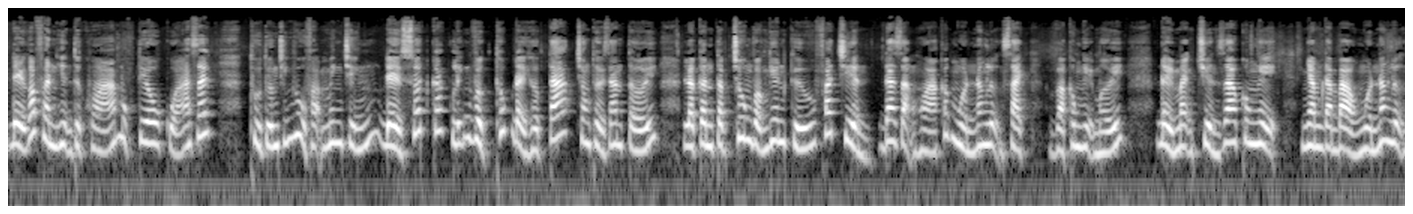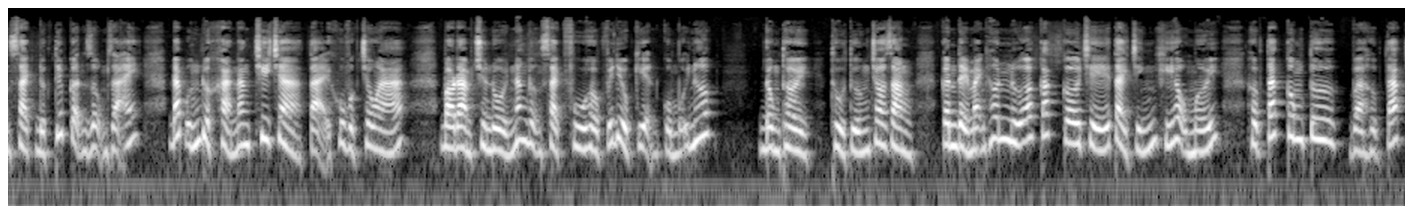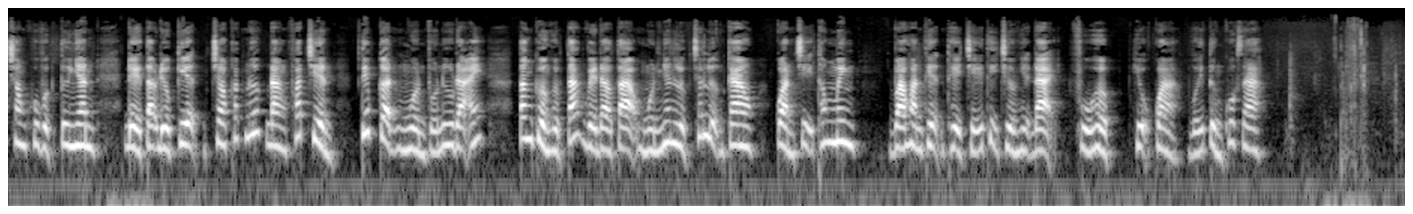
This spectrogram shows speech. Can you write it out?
Để góp phần hiện thực hóa mục tiêu của ASEC, Thủ tướng Chính phủ Phạm Minh Chính đề xuất các lĩnh vực thúc đẩy hợp tác trong thời gian tới là cần tập trung vào nghiên cứu, phát triển, đa dạng hóa các nguồn năng lượng sạch và công nghệ mới, đẩy mạnh chuyển giao công nghệ nhằm đảm bảo nguồn năng lượng sạch được tiếp cận rộng rãi, đáp ứng được khả năng chi trả tại khu vực châu Á, bảo đảm chuyển đổi năng lượng sạch phù hợp với điều kiện của mỗi nước. Đồng thời, Thủ tướng cho rằng cần đẩy mạnh hơn nữa các cơ chế tài chính khí hậu mới, hợp tác công tư và hợp tác trong khu vực tư nhân để tạo điều kiện cho các nước đang phát triển tiếp cận nguồn vốn ưu đãi, tăng cường hợp tác về đào tạo nguồn nhân lực chất lượng cao, quản trị thông minh và hoàn thiện thể chế thị trường hiện đại phù hợp, hiệu quả với từng quốc gia.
